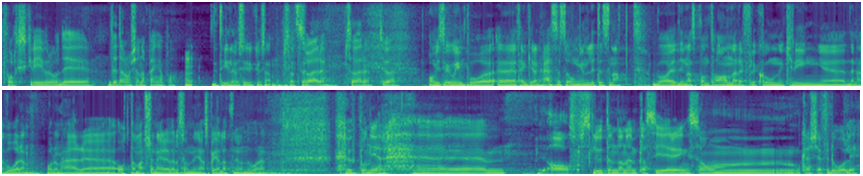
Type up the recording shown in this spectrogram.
folk skriver och det, det är där de tjänar pengar på. Det tillhör cirkusen, så att säga. Så är det, så är det tyvärr. Om vi ska gå in på, eh, jag tänker den här säsongen lite snabbt. Vad är dina spontana reflektioner kring eh, den här våren? Och de här eh, åtta matcherna är det väl som ni har spelat nu under våren? Upp och ner. Ehm, ja, slutändan en placering som kanske är för dålig.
